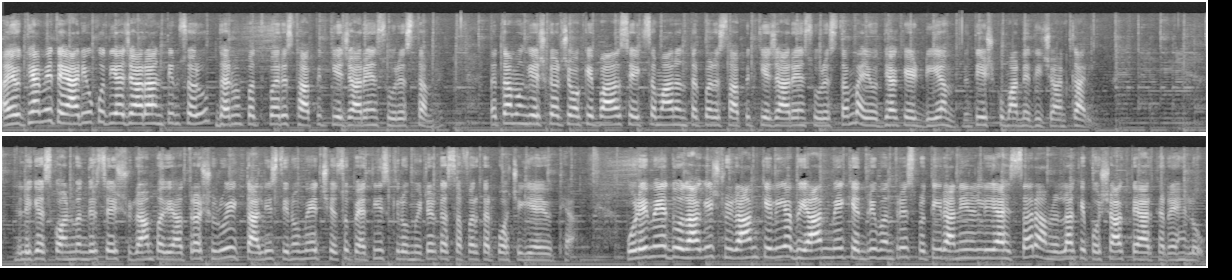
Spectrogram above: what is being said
अयोध्या में तैयारियों को दिया जा रहा अंतिम स्वरूप। धर्मपथ पर स्थापित किए जा रहे हैं सूर्य स्तंभ लता मंगेशकर चौक के पास एक समान अंतर पर स्थापित किए जा रहे हैं सूर्य स्तंभ अयोध्या के डीएम नीतीश कुमार ने दी जानकारी। दिल्ली के इस्कॉन मंदिर से श्रीराम पदयात्रा शुरू। इकतालीस दिनों में 635 किलोमीटर का सफ़र कर पहुंचेगी अयोध्या। पुणे में दो धागे श्रीराम के लिए अभियान में केंद्रीय मंत्री स्मृति ईरानी ने लिया हिस्सा। रामलला के पोशाक तैयार कर रहे हैं लोग।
